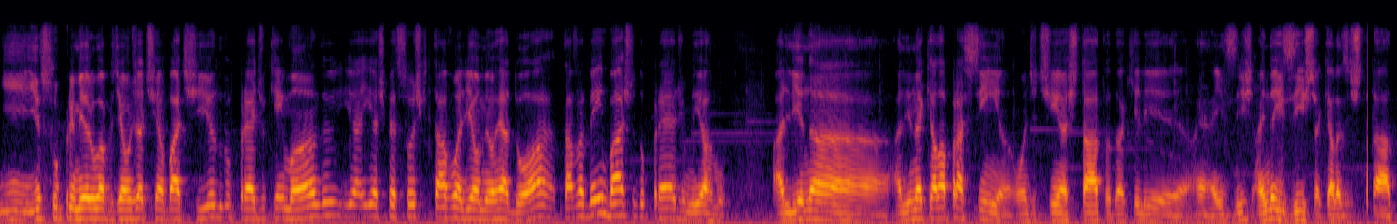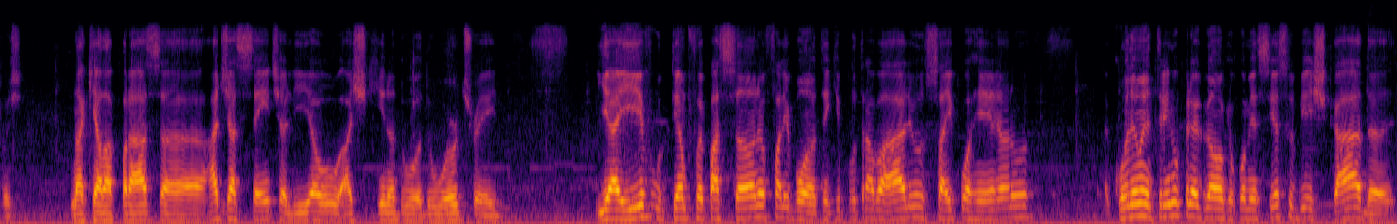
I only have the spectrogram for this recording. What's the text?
E isso, o primeiro avião já tinha batido, o prédio queimando, e aí as pessoas que estavam ali ao meu redor, estava bem embaixo do prédio mesmo, ali, na, ali naquela pracinha, onde tinha a estátua daquele. É, existe, ainda existe aquelas estátuas, naquela praça adjacente ali ao, à esquina do, do World Trade. E aí o tempo foi passando, eu falei, bom, eu tenho que ir para o trabalho, saí correndo quando eu entrei no pregão, que eu comecei a subir a escada,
